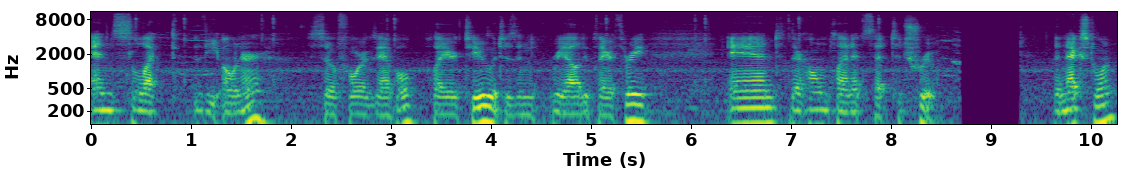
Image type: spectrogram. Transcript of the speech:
and select the owner. So for example, player 2, which is in reality player 3, and their home planet set to true. The next one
